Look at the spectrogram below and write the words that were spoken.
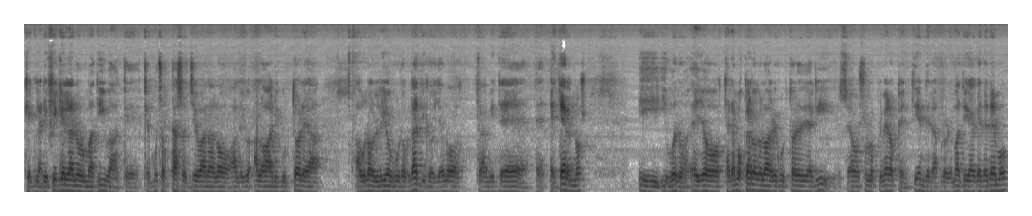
que clarifiquen la normativa que, en muchos casos llevan a los, a los agricultores a, unos líos burocráticos y a unos trámites eh, eternos. Y, bueno, ellos tenemos claro que los agricultores de aquí son los primeros que entienden la problemática que tenemos,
